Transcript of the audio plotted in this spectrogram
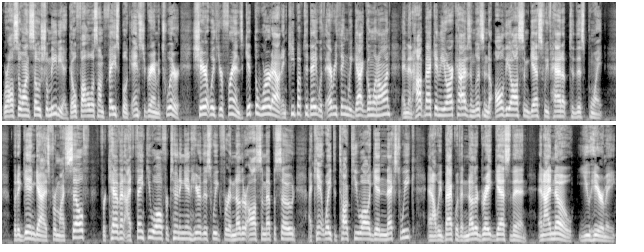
We're also on social media. Go follow us on Facebook, Instagram, and Twitter. Share it with your friends. Get the word out and keep up to date with everything we got going on, and then hop back in the archives and listen to all the awesome guests we've had up to this point. But again, guys, for myself, for Kevin, I thank you all for tuning in here this week for another awesome episode. I can't wait to talk to you all again next week, and I'll be back with another great guest then. And I know you hear me.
